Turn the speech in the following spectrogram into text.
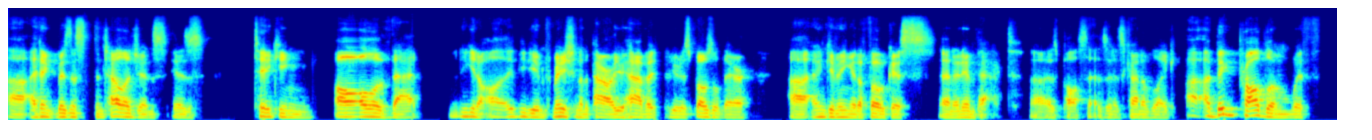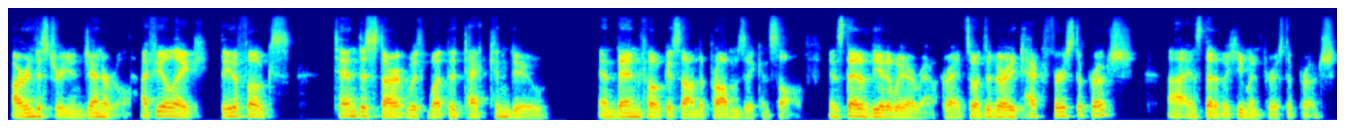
Uh, I think business intelligence is taking all of that, you know, the information and the power you have at your disposal there, uh, and giving it a focus and an impact, uh, as Paul says. And it's kind of like a, big problem with our industry in general. I feel like data folks tend to start with what the tech can do and then focus on the problems it can solve instead of the other way around, right? So it's a very tech first approach uh, instead of a human first approach.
